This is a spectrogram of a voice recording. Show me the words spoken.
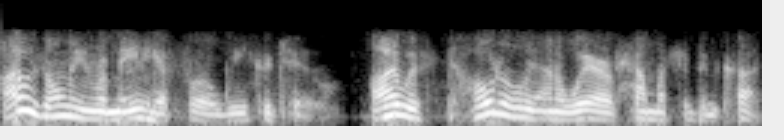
I was only in Romania for a week or two. I was totally unaware of how much had been cut.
